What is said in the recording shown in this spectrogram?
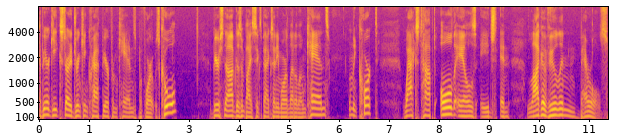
A beer geek started drinking craft beer from cans before it was cool. A beer snob doesn't buy six packs anymore, let alone cans. Only corked, wax topped old ales aged in Lagavulin barrels.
